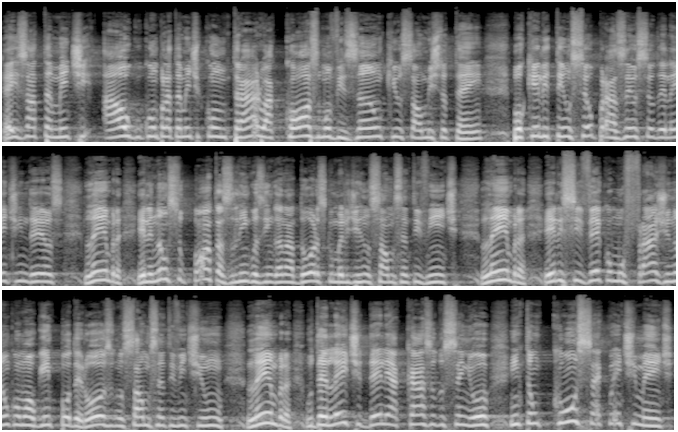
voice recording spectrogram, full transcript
é exatamente algo completamente contrário à cosmovisão que o salmista tem, porque ele tem o seu prazer, o seu deleite em Deus. Lembra, ele não suporta as línguas enganadoras, como ele diz no Salmo 120. Lembra, ele se vê como frágil, não como alguém poderoso, no Salmo 121. Lembra, o deleite dele é a casa do Senhor. Então, consequentemente,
